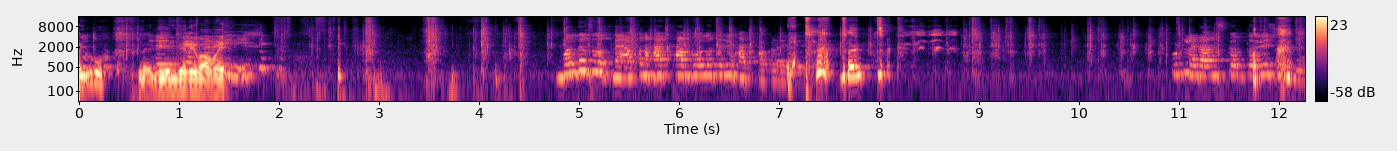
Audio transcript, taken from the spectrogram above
अयो. लय डेंजर आहे बाबा. बंदच होत नाही. आपण हात थांबवला तरी हात पकडायचे. कुठला डान्स करतो रे शंभू?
